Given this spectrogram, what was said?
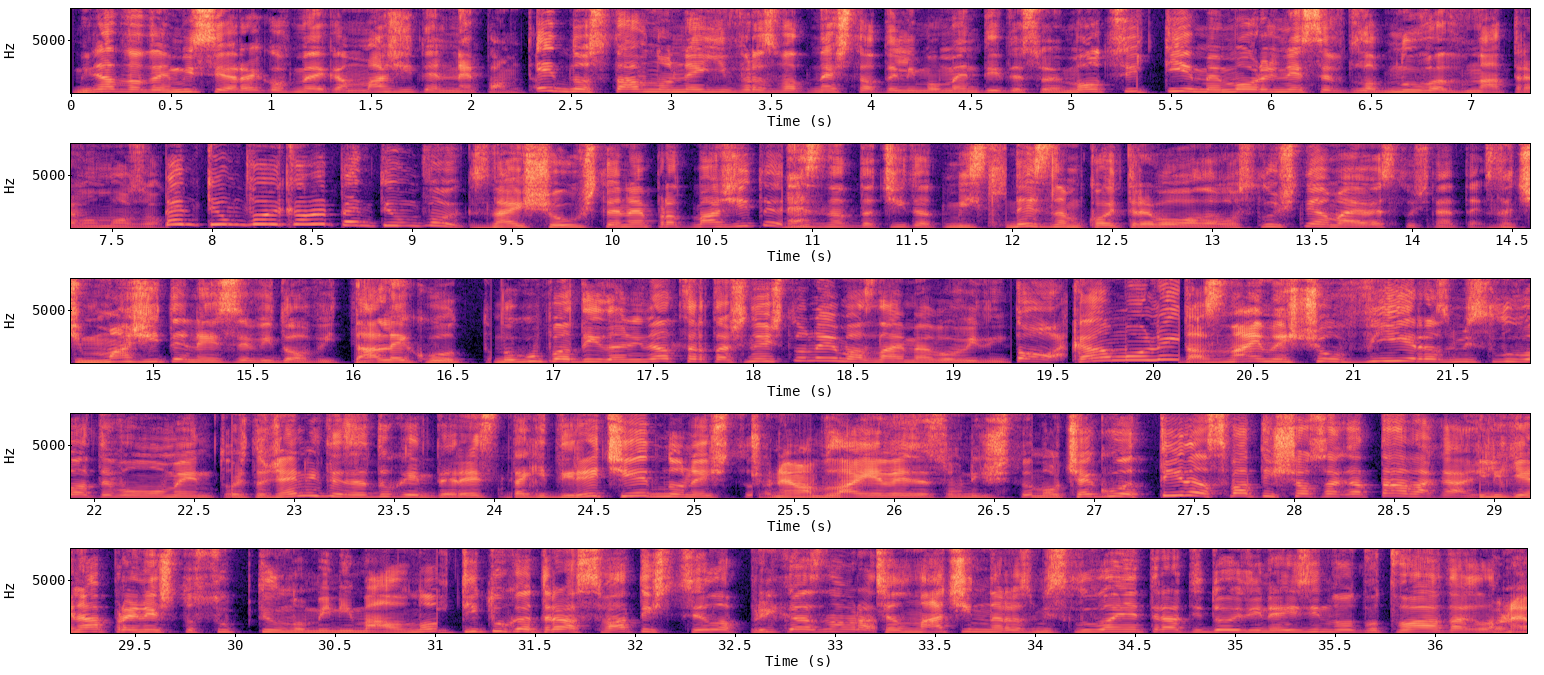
Минатата емисија рековме дека мажите не памтат. Едноставно не ги врзват нештата или моментите со емоции и тие мемори не се вдлабнуваат внатре во мозок. Пентиум двојка бе, Пентиум двојка. Знаеш што уште не прат мажите? Не знаат да читат мисли. Не знам кој требало да го слушне, ама еве слушнете. Значи мажите не се видови, далеку од. Многу пати да ни нацрташ нешто нема знаеме да го види. Тоа. Камоли да знаеме што вие размислувате во моментот. Што жените се тука интересни. Така ти речи едно нешто, што нема благе везе со ништо, ма очекува ти да сватиш што сака та да каже или ќе направи нешто суптилно, минимално и ти тука треба да сватиш цела приказна врат. Цел начин на размислување треба да ти дојди неизин во, во твојата глава. Не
